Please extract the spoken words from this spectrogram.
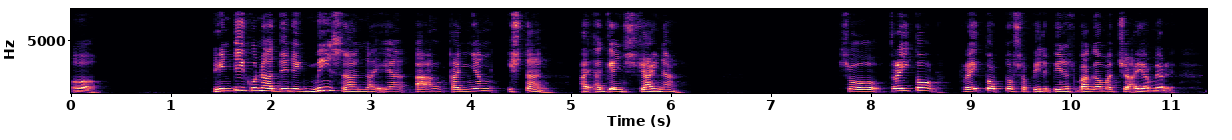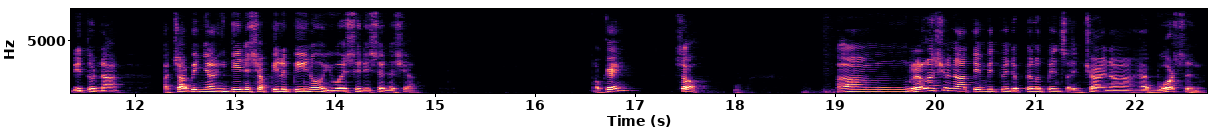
Oh. Hindi ko nadinig minsan na uh, ang kanyang stand ay against China. So, traitor. Traitor to sa Pilipinas. Bagamat siya ay Amer- dito na, at sabi niya, hindi na siya Pilipino, US citizen na siya. Okay? So, ang relasyon natin between the Philippines and China have worsened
